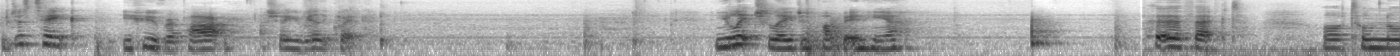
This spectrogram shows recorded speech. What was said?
you just take your hoover apart. I'll show you really quick. You literally just pop it in here. Perfect. Autumnal.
